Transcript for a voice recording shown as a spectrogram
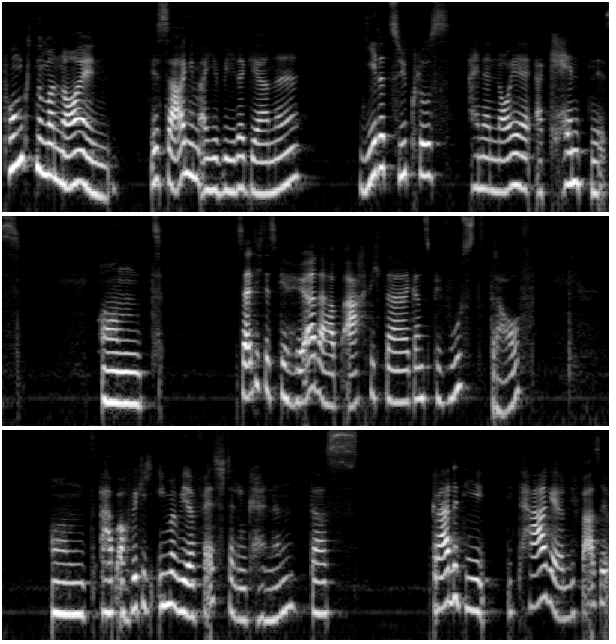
Punkt Nummer 9. Wir sagen im Ayurveda gerne, jeder Zyklus eine neue Erkenntnis. Und seit ich das gehört habe, achte ich da ganz bewusst drauf und habe auch wirklich immer wieder feststellen können, dass gerade die, die Tage oder die Phase,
